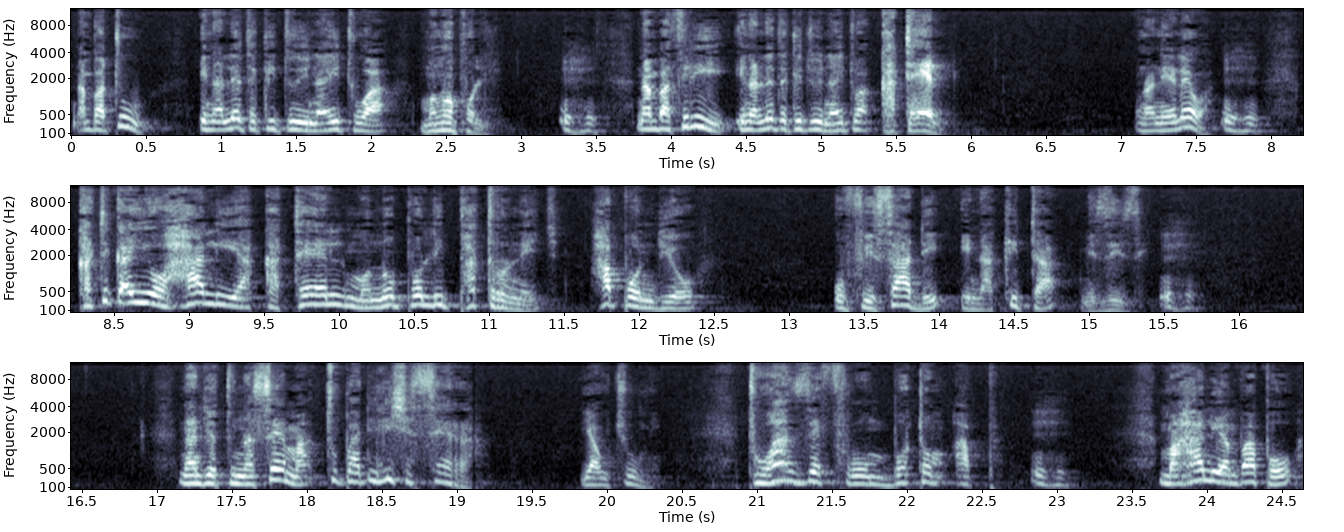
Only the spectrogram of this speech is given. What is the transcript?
Namba 2 inaleta kitu inaitwa monopoly. mm -hmm. Namba 3 inaleta kitu inaitwa cartel. Unanielewa? Katika hiyo hali ya cartel, monopoly, patronage, hapo ndio ufisadi inakita mizizi. Na ndio tunasema tubadilishe sera ya uchumi, tuanze from bottom up. Mahali ambapo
